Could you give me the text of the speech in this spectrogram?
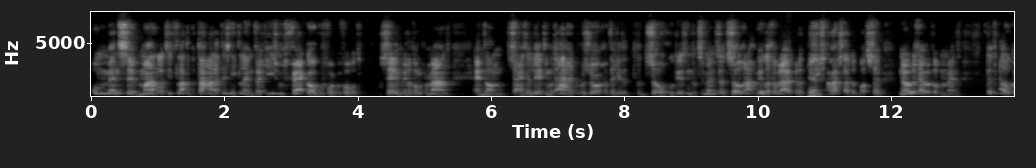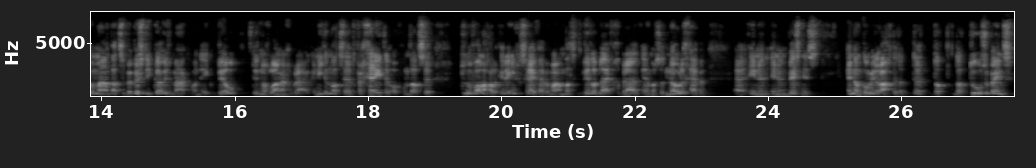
om mensen maandelijks iets te laten betalen. Het is niet alleen dat je iets moet verkopen voor bijvoorbeeld 27 dollar per maand. En dan zijn ze lid. Je moet eigenlijk ervoor zorgen dat, je, dat het zo goed is en dat ze mensen het zo graag willen gebruiken. Dat het precies aansluit op wat ze nodig hebben op dat moment. Dat elke maand dat ze bewust die keuze maken van ik wil dit nog langer gebruiken. En niet omdat ze het vergeten of omdat ze toevallig al een keer ingeschreven hebben. Maar omdat ze het willen blijven gebruiken en omdat ze het nodig hebben uh, in, hun, in hun business. En dan kom je erachter dat, dat, dat, dat tools opeens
